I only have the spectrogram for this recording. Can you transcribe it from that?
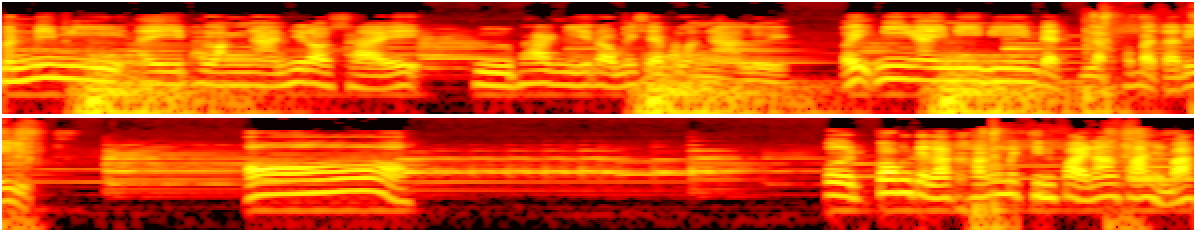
มันไม่มีไอพลังงานที่เราใช้ คือภาคนี้เราไม่ใช้พลังงานเลย เอ้ย มีไง มี มีแบตแลบแบตเตอรี่ อ๋อ เปิดกล้องแต่ละครั้งมากินไฟด้านซ้ายเห็นปะ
